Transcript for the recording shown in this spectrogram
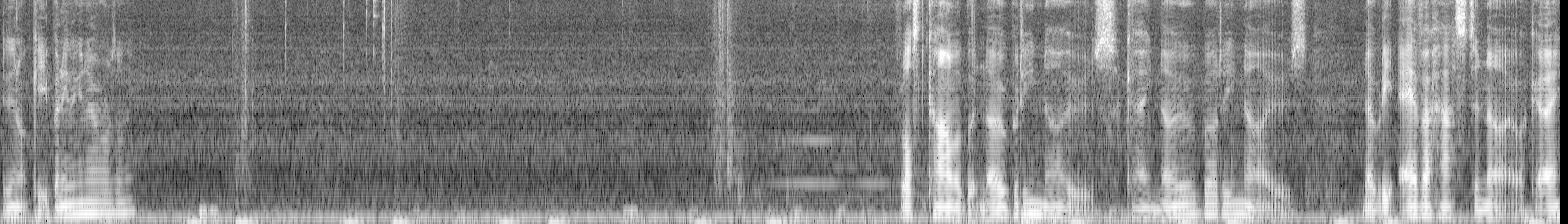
Do they not keep anything in here or something? Lost karma, but nobody knows. Okay, nobody knows. Nobody ever has to know. Okay.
